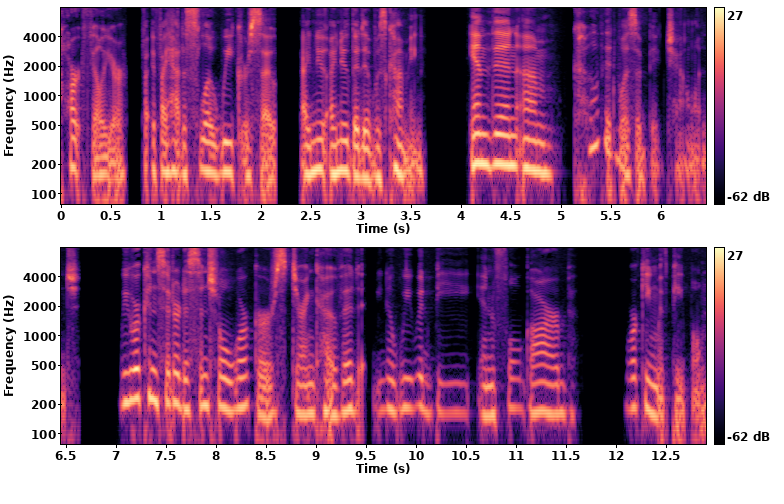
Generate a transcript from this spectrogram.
heart failure if- if I had a slow week or so. I knew I knew that it was coming, and then um, COVID was a big challenge. We were considered essential workers during COVID. You know, we would be in full garb working with people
